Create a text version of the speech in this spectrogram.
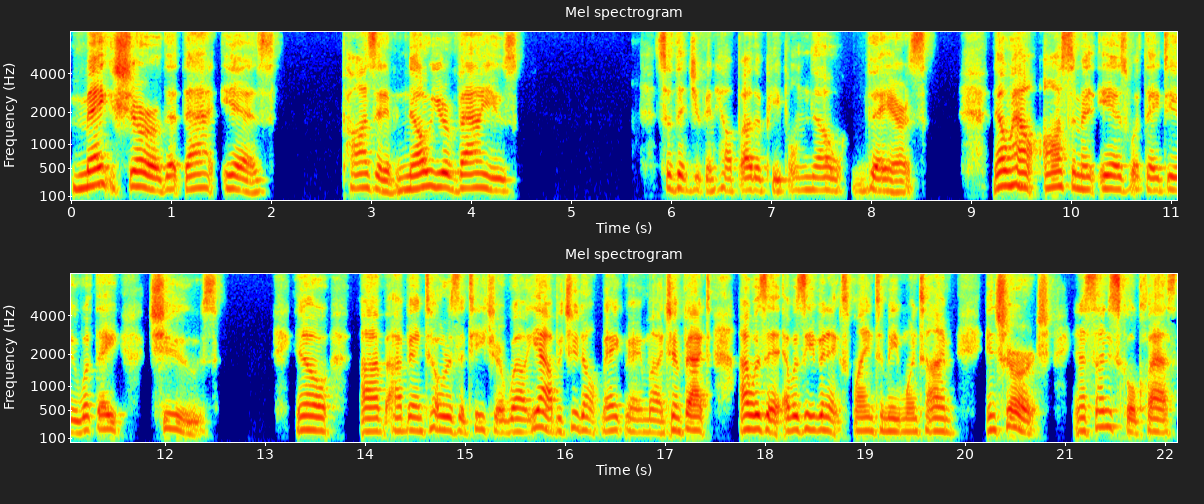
Make sure that that is positive. Know your values so that you can help other people know theirs. Know how awesome it is what they do, what they choose. You know, I've, I've been told as a teacher, well, yeah, but you don't make very much. In fact, I was it was even explained to me one time in church in a Sunday school class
